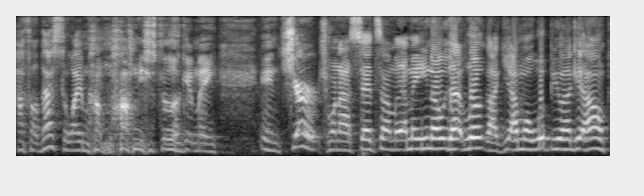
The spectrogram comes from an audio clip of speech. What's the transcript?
I thought that's the way my mom used to look at me in church when I said something. I mean, you know, that look like I'm going to whoop you when I get home.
